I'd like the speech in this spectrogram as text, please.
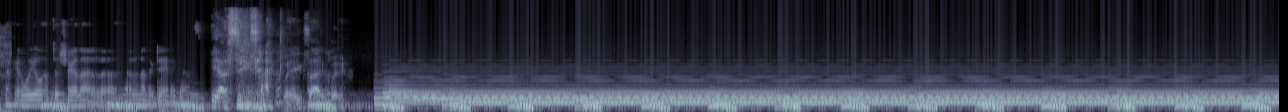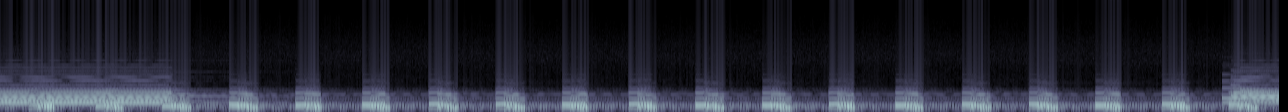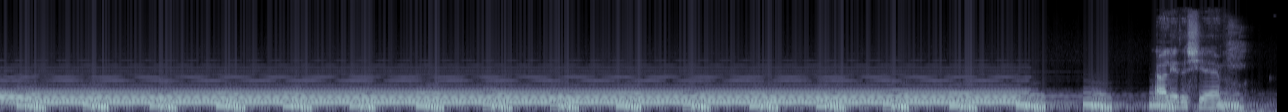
Okay, well, you'll have to share that at, a, at another date, I guess. Yes, exactly, exactly. This year,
